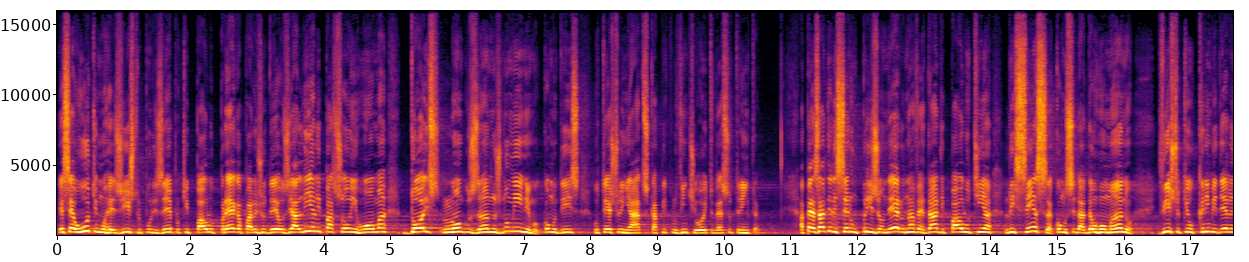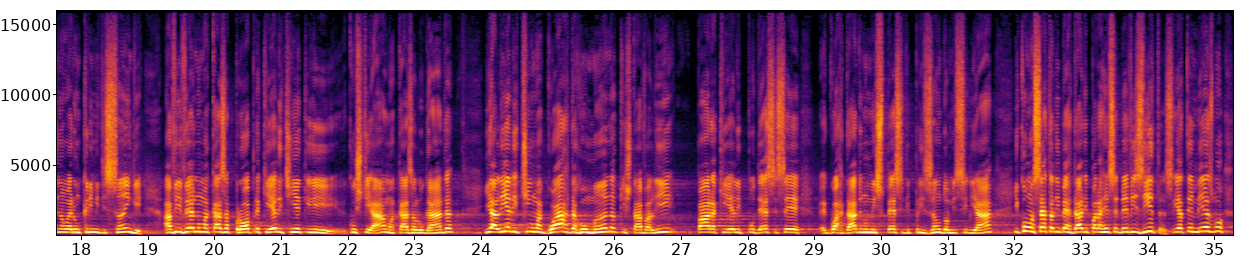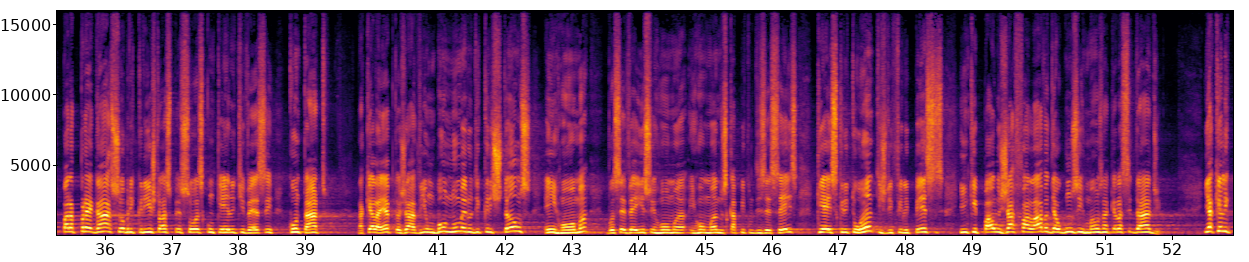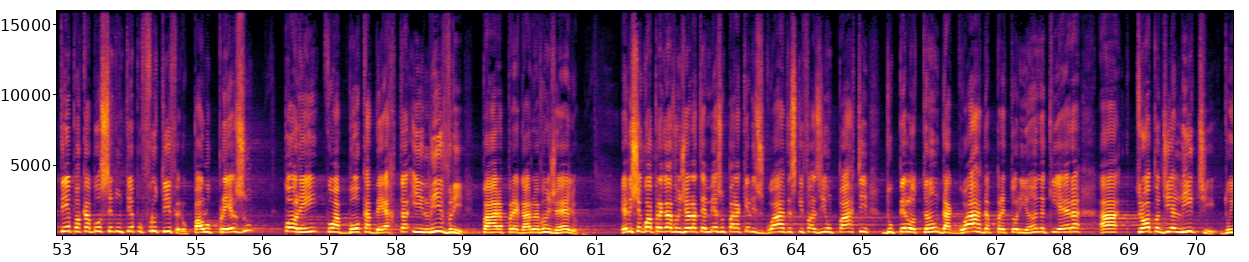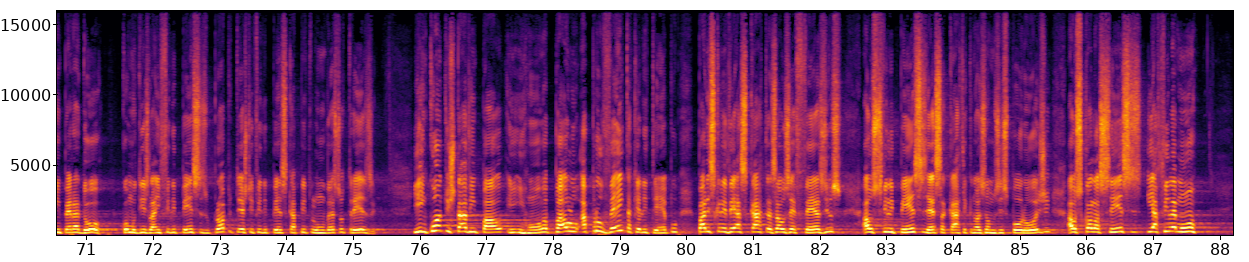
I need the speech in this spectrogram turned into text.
Esse é o último registro, por exemplo, que Paulo prega para os judeus, e ali ele passou em Roma dois longos anos, no mínimo, como diz o texto em Atos, capítulo 28, verso 30. Apesar de ele ser um prisioneiro, na verdade, Paulo tinha licença como cidadão romano, visto que o crime dele não era um crime de sangue, a viver numa casa própria que ele tinha que custear, uma casa alugada, e ali ele tinha uma guarda romana que estava ali para que ele pudesse ser eh, guardado numa espécie de prisão domiciliar e com uma certa liberdade para receber visitas e até mesmo para pregar sobre Cristo às pessoas com quem ele tivesse contato. Naquela época já havia um bom número de cristãos em Roma, você vê isso em, Roma, em Romanos capítulo 16, que é escrito antes de Filipenses, em que Paulo já falava de alguns irmãos naquela cidade. E aquele tempo acabou sendo um tempo frutífero. Paulo preso, porém com a boca aberta e livre para pregar o Evangelho. Ele chegou a pregar o Evangelho até mesmo para aqueles guardas que faziam parte do pelotão da guarda pretoriana, que era a tropa de elite do imperador, como diz lá em Filipenses, o próprio texto em Filipenses, capítulo 1, verso 13. E enquanto estava em Roma, Paulo aproveita aquele tempo para escrever as cartas aos Efésios, aos Filipenses, essa carta que nós vamos expor hoje, aos Colossenses e a Filemon.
